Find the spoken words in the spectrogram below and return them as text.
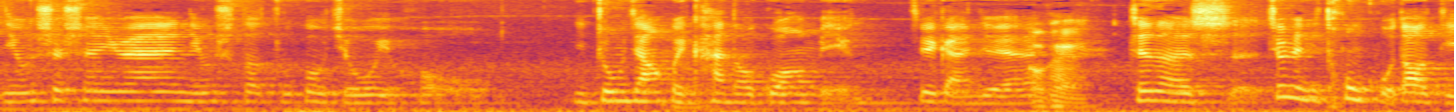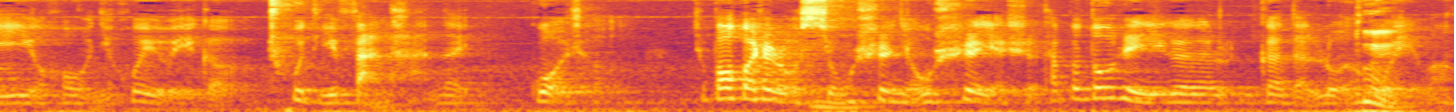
凝视深渊，凝视的足够久以后，你终将会看到光明，就感觉 OK 真的是，就是你痛苦到底以后，你会有一个触底反弹的过程，就包括这种熊市、牛市也是，它不都是一个个的轮回吗？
